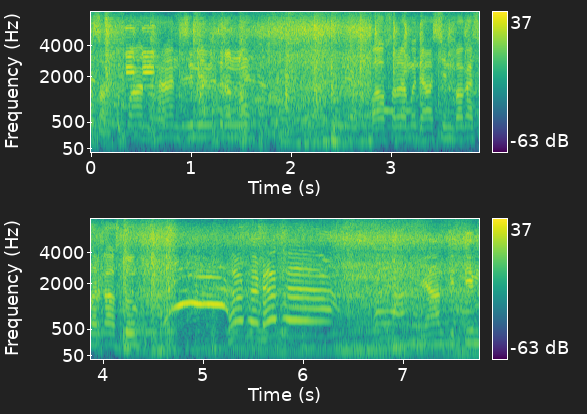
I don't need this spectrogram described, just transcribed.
असा तुफान फॅन सीन आहे मित्रांनो. पावसाळ्यामध्ये हा सीन बघायसारखा असतो. ही आमची टीम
